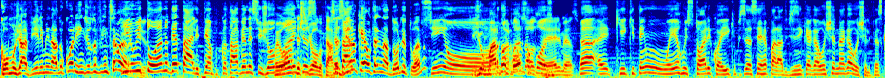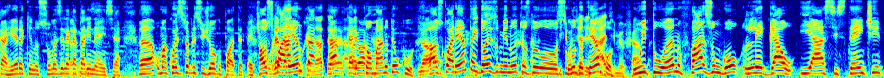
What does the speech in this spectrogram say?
Como já havia eliminado o Corinthians no fim de semana. E o Ituano, detalhe, tempo, porque eu tava vendo esse jogo Foi ontem antes. esse jogo, tá? Vocês tava- viram quem é o treinador do Ituano? Sim, o... Gilmar Dalpozo. É ele mesmo. Ah, é, que, que tem um erro histórico aí que precisa ser reparado. Dizem que é gaúcho, ele não é gaúcho. Ele fez carreira aqui no Sul, mas ele é catarinense. Ah, uma coisa sobre esse jogo, Potter. É tipo Aos o Renato, 40. o Renato é a- a carioca. tomar no teu cu. Não. Aos 42 minutos do Que segundo cordialidade, tempo, meu chapa. o Ituano faz um gol legal e a assistente.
